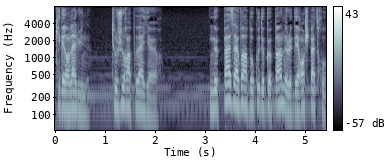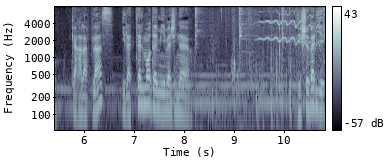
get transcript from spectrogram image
qu'il est dans la lune, toujours un peu ailleurs. Ne pas avoir beaucoup de copains ne le dérange pas trop, car à la place, il a tellement d'amis imaginaires. Des chevaliers,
